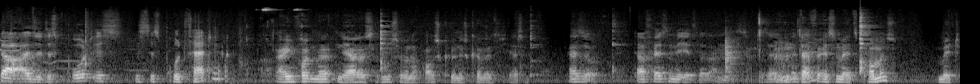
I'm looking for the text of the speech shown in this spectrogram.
Ja, also das Brot ist. Ist das Brot fertig? Eigentlich wollten wir, ja, das muss aber noch auskühlen, das können wir jetzt nicht essen. Also, dafür essen wir jetzt was anderes. Was essen wir Dafür essen wir jetzt Pommes mit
